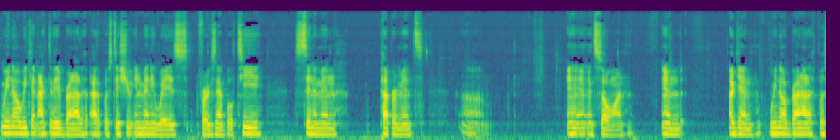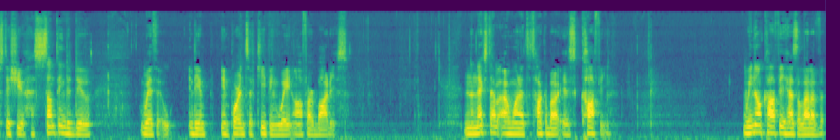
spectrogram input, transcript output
we know we can activate brown adipose tissue in many ways. For example, tea, cinnamon, peppermint, um, and, and so on. And again, we know brown adipose tissue has something to do with the importance of keeping weight off our bodies. And the next step I wanted to talk about is coffee. We know coffee has a lot of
